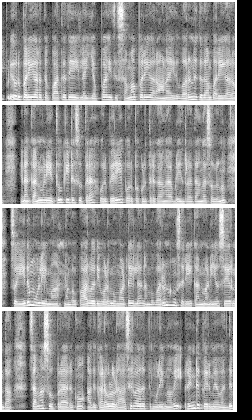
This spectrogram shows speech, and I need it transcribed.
இப்படி ஒரு பரிகாரத்தை பார்த்ததே இல்லை. எப்பா இது சம பரிகாரம். ஆனால் இது வருணுக்கு தான் பரிகாரம். ஏன்னா கண்மணியை தூக்கிட்டு சுற்றுற ஒரு பெரிய பொறுப்பை கொடுத்துருக்காங்க அப்படின்றதாங்க சொல்லணும். ஸோ இது மூலியமாக நம்ம பார்வதி உடம்பு மட்டும் இல்லை நம்ம வருணும் சரி கண்மணியும் சேர்ந்தால் செம சூப்பராக இருக்கும். அது கடவுளோட ஆசீர்வாதத்து மூலியமாகவே ரெண்டு பேருமே வந்து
